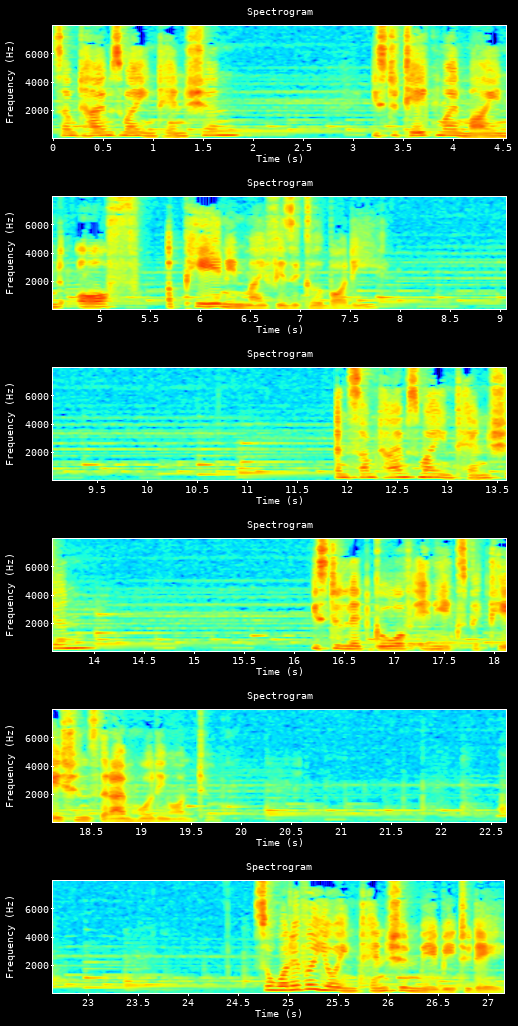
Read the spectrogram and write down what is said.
Sometimes my intention is to take my mind off a pain in my physical body. And sometimes my intention is to let go of any expectations that I'm holding on to. So, whatever your intention may be today,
